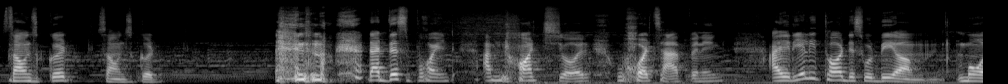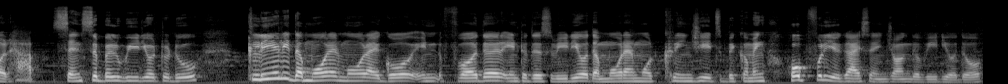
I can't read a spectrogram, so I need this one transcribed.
Sounds good? Sounds good. At this point i'm not sure what's happening. I really thought this would be a um, more sensible video to do clearly the more and more i go in further into this video the more and more cringy it's becoming hopefully you guys are enjoying the video though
